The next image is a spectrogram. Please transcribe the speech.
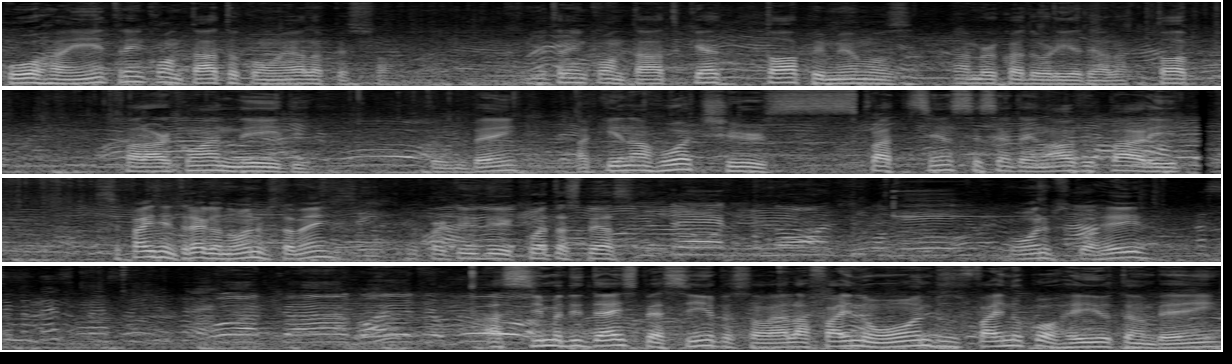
Corra, entra em contato com ela, pessoal. Entra em contato, que é top mesmo a mercadoria dela, top. Falar com a Neide, tudo bem? Aqui na rua Cheers, 469 Paris. Você faz entrega no ônibus também? Sim. A partir de quantas peças? Entrego com ônibus, correio. O ônibus correio? Acima 10 peças de entrega. Acima de 10 pecinhas, pessoal. Ela faz no ônibus, faz no correio também.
